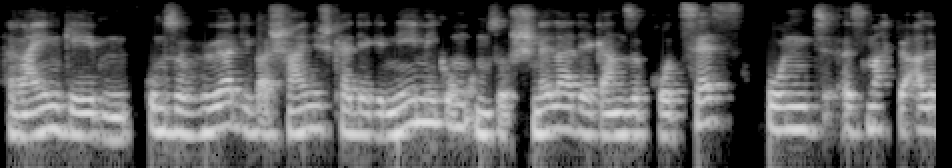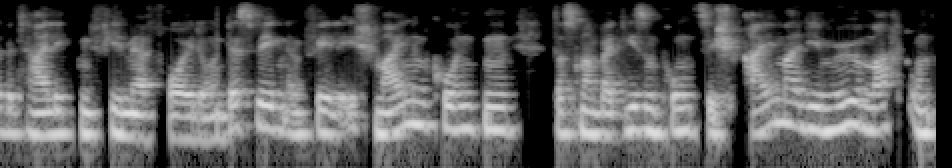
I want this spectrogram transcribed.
reingeben, umso höher die Wahrscheinlichkeit der Genehmigung, umso schneller der ganze Prozess und es macht für alle Beteiligten viel mehr Freude. Und deswegen empfehle ich meinen Kunden, dass man bei diesem Punkt sich einmal die Mühe macht und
